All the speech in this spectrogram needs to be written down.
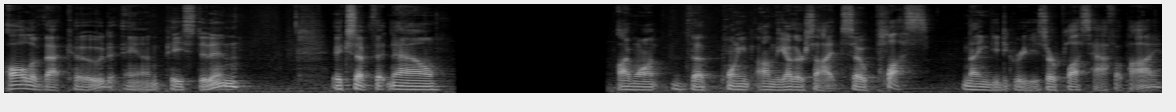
all of that code and paste it in, except that now I want the point on the other side. So plus 90 degrees or plus half a pi.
